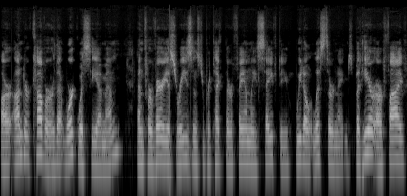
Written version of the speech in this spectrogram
are undercover that work with CMM, and for various reasons to protect their family's safety, we don't list their names. But here are five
